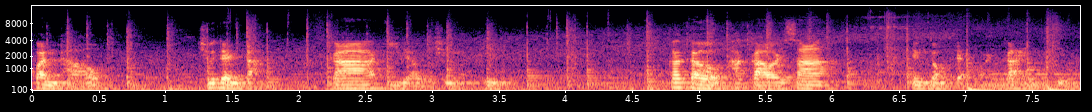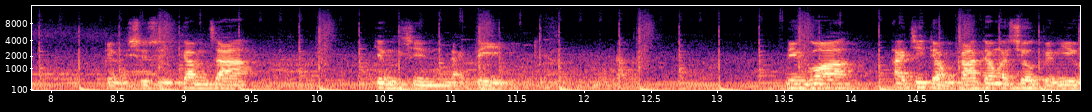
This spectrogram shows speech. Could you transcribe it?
罐头、手电筒、加医疗卫生用品，甲到较厚的衫、行动电话、甲现金，并随时检查更新内底物件。另外，爱注重家中的小朋友。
